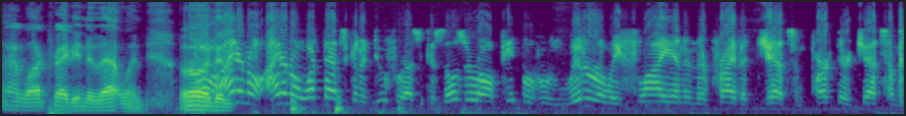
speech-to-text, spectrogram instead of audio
I walked right into that one. Oh, then- I don't know. I don't know what that's going to do for us because those are all people who literally fly in in their private jets and park their jets on the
